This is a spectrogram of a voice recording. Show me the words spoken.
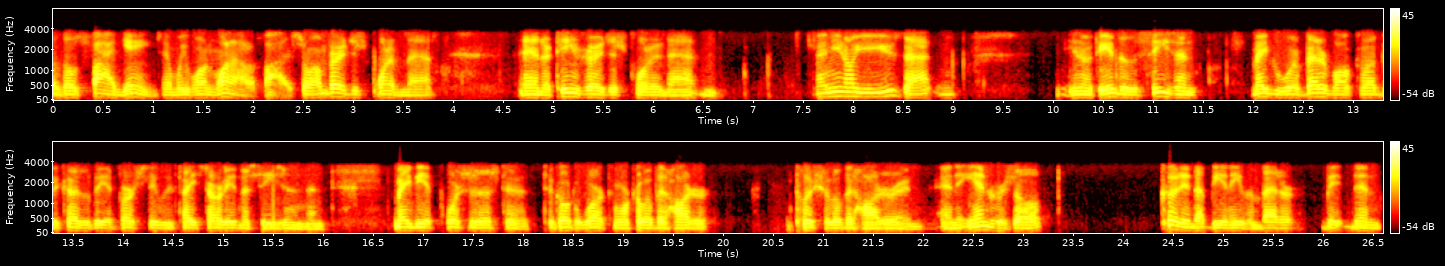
of those 5 games and we won 1 out of 5. So I'm very disappointed in that and our team's very disappointed in that. And and you know, you use that, and you know, at the end of the season, maybe we're a better ball club because of the adversity we faced early in the season, and maybe it forces us to to go to work and work a little bit harder, push a little bit harder, and and the end result could end up being even better. Then,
